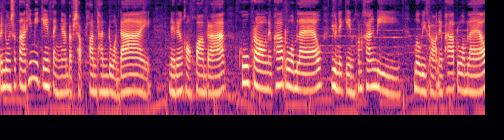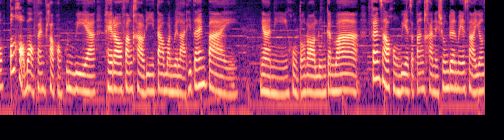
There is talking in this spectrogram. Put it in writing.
เป็นดวงชะตาที่มีเกณฑ์แต่งงานแบบฉับพลันทันด่วนได้ ในเรื่องของความรัก คู่ครองในภาพรวมแล้ว อยู่ในเกณฑ์ค่อนข้างดี เมื่อวิเคราะห์ในภาพรวมแล้ว ต้องขอบอกแฟนคลับของคุณเวีย ให้รอฟังข่าวดีตามวันเวลาที่แจ้งไป งานนี้คงต้องรอลุ้นกันว่า แฟนสาวของเวียจะตั้งครรภ์ในช่วงเดือนเมษายน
